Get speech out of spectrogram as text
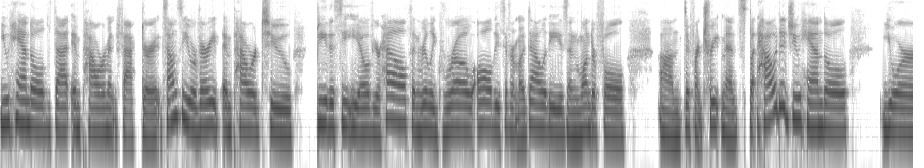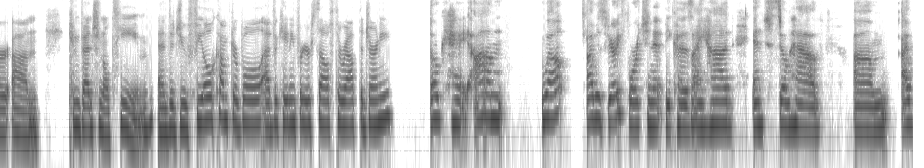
you handled that empowerment factor. It sounds like you were very empowered to be the CEO of your health and really grow all these different modalities and wonderful um, different treatments. But how did you handle your um, conventional team? And did you feel comfortable advocating for yourself throughout the journey? Okay. Um, well, I was very fortunate because I had and still have, um, I,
